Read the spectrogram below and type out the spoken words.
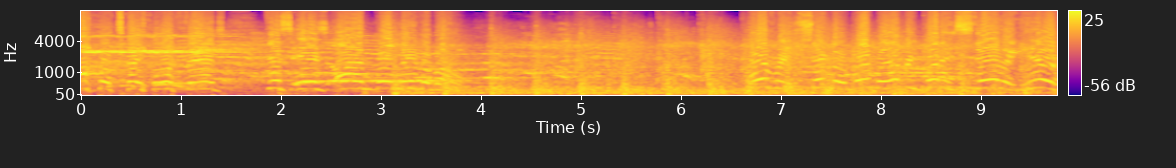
I'll tell you what, fans, this is unbelievable. Every single member, everybody's standing here.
